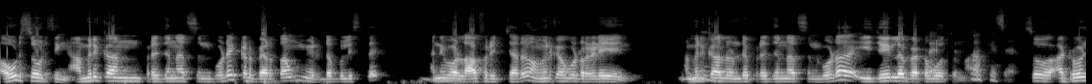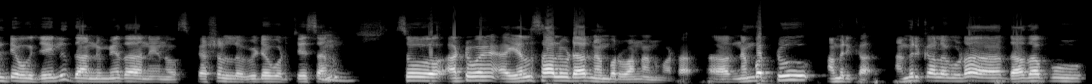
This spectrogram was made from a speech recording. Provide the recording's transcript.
అవుట్ సోర్సింగ్ అమెరికన్ ప్రెజనర్స్ కూడా ఇక్కడ పెడతాము మీరు డబ్బులు ఇస్తే అని వాళ్ళు ఆఫర్ ఇచ్చారు. అమెరికా కూడా రెడీ అయింది. అమెరికాలో ఉండే ప్రెజనర్స్ కూడా ఈ జైల్లో పెట్టబోతున్నారు. సో అటువంటి ఒక జైలు దాని మీద నేను స్పెషల్ వీడియో కూడా చేశాను. సో అటువంటి ఎల్ సాల్వడార్ నెంబర్ వన్ అనమాట నెంబర్ టూ అమెరికా. అమెరికాలో కూడా దాదాపు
